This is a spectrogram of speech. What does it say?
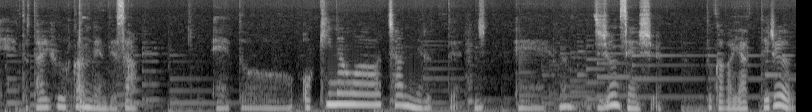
えっ、と、台風関連でさ、えっ、と、沖縄チャンネルって、えー、なんだ、ジュン選手とかがやってる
